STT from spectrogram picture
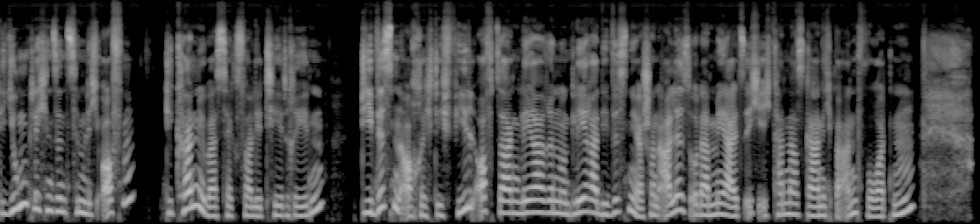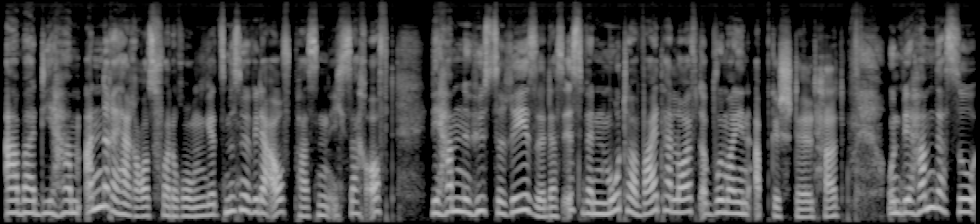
die Jugendlichen sind ziemlich offen. Die können über Sexualität reden die wissen auch richtig viel. Oft sagen Lehrerinnen und Lehrer, die wissen ja schon alles oder mehr als ich. Ich kann das gar nicht beantworten. Aber die haben andere Herausforderungen. Jetzt müssen wir wieder aufpassen. Ich sage oft, wir haben eine Hysterese. Das ist, wenn ein Motor weiterläuft, obwohl man ihn abgestellt hat. Und wir haben das so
